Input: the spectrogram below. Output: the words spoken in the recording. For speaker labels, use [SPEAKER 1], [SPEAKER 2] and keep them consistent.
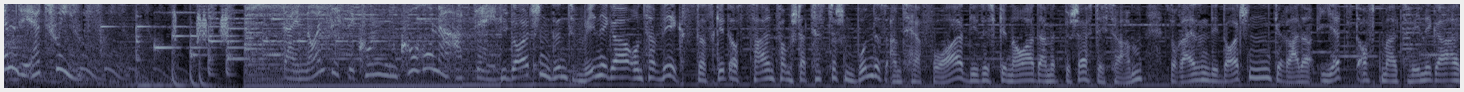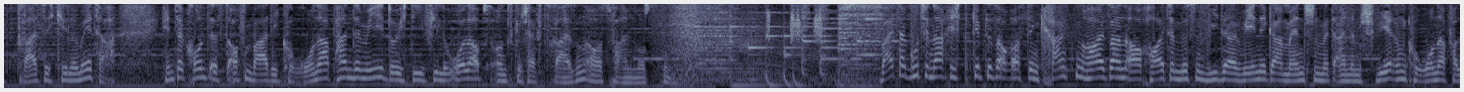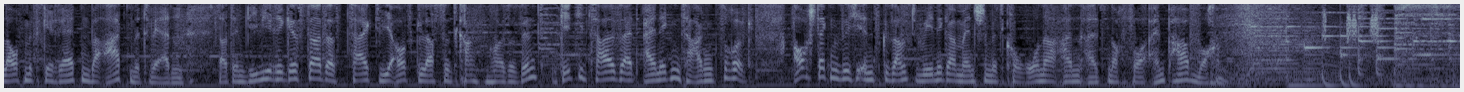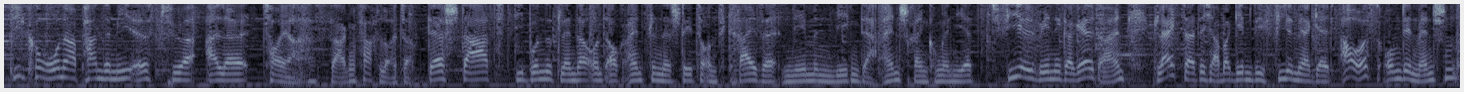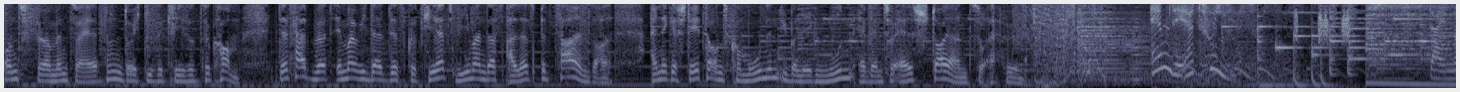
[SPEAKER 1] MDR Twins. Dein 90 Sekunden Corona-Update.
[SPEAKER 2] Die Deutschen sind weniger unterwegs. Das geht aus Zahlen vom Statistischen Bundesamt hervor, die sich genauer damit beschäftigt haben. So reisen die Deutschen gerade jetzt oftmals weniger als 30 Kilometer. Hintergrund ist offenbar die Corona-Pandemie, durch die viele Urlaubs- und Geschäftsreisen ausfallen mussten. Weiter gute Nachrichten gibt es auch aus den Krankenhäusern. Auch heute müssen wieder weniger Menschen mit einem schweren Corona-Verlauf mit Geräten beatmet werden. Laut dem Divi-Register, das zeigt, wie ausgelastet Krankenhäuser sind, geht die Zahl seit einigen Tagen zurück. Auch stecken sich insgesamt weniger Menschen mit Corona an als noch vor ein paar Wochen. Die Corona-Pandemie ist für alle teuer, sagen Fachleute. Der Staat, die Bundesländer und auch einzelne Städte und Kreise nehmen wegen der Einschränkungen jetzt viel weniger Geld ein. Gleichzeitig aber geben sie viel mehr Geld aus, um den Menschen und Firmen zu helfen, durch diese Krise zu kommen. Deshalb wird immer wieder diskutiert, wie man das alles bezahlen soll. Einige Städte und Kommunen überlegen nun, eventuell Steuern zu erhöhen.
[SPEAKER 1] MDR Twins.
